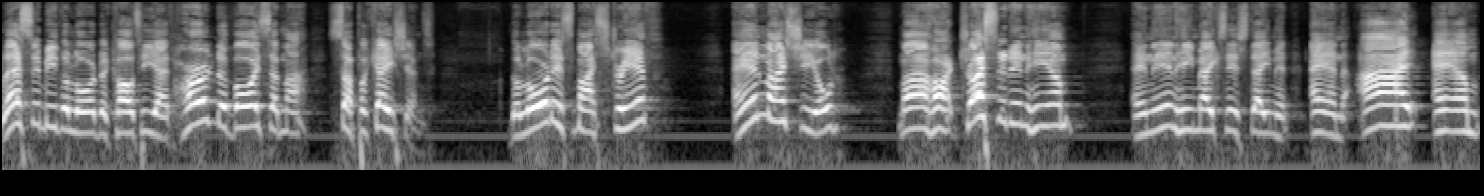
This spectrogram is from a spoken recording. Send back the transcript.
Blessed be the Lord, because he hath heard the voice of my supplications. The Lord is my strength and my shield. My heart trusted in him. And then he makes this statement, and I am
